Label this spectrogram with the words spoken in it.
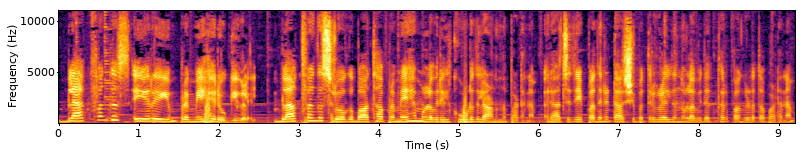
ബ്ലാക്ക് ഫംഗസ് ഏറെയും പ്രമേഹ രോഗികളിൽ. ബ്ലാക്ക് ഫംഗസ് രോഗബാധ പ്രമേഹമുള്ളവരിൽ കൂടുതലാണെന്ന് പഠനം. രാജ്യത്തെ പതിനെട്ട് ആശുപത്രികളിൽ നിന്നുള്ള വിദഗ്ധർ പങ്കെടുത്ത പഠനം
